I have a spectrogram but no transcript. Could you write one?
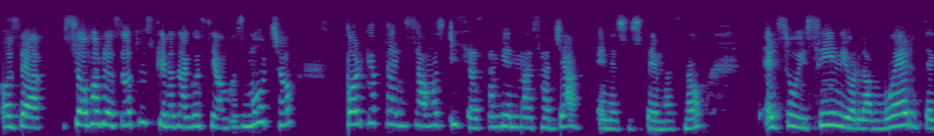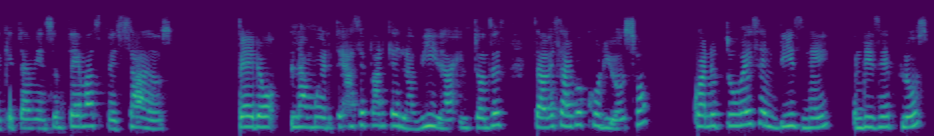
O sea, somos nosotros que nos angustiamos mucho porque pensamos quizás también más allá en esos temas, ¿no? El suicidio, la muerte, que también son temas pesados, pero la muerte hace parte de la vida. Entonces, ¿sabes algo curioso? Cuando tú ves en Disney, en Disney Plus,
